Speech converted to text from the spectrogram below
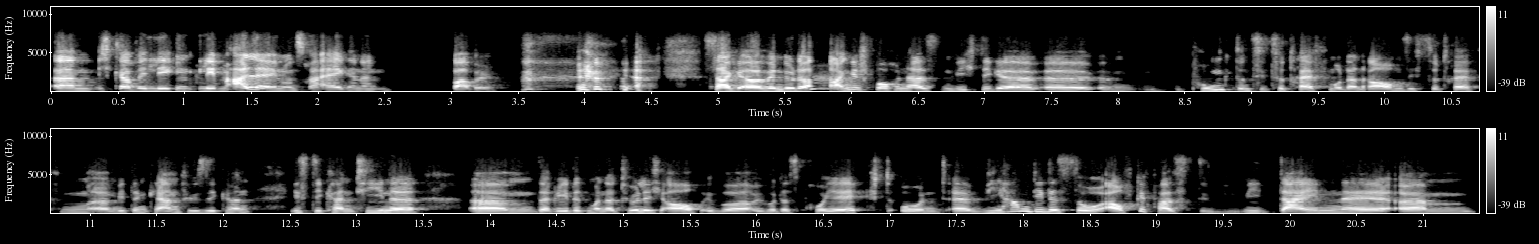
ähm, ich glaube, wir legen, leben alle in unserer eigenen Bubble. ja. Sag, äh, wenn du da angesprochen hast, ein wichtiger äh, ähm, Punkt, und sie zu treffen oder ein Raum, sich zu treffen äh, mit den Kernphysikern, ist die Kantine. Ähm, da redet man natürlich auch über, über das Projekt. Und äh, wie haben die das so aufgefasst, wie deine ähm,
